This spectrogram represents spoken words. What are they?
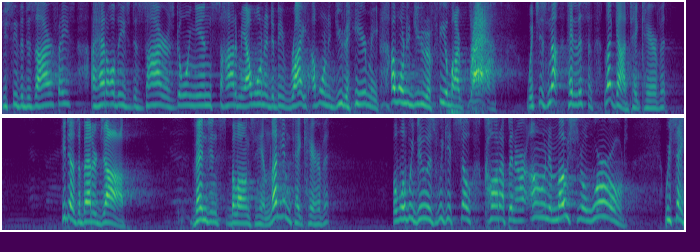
You see the desire face? I had all these desires going inside of me. I wanted to be right. I wanted you to hear me. I wanted you to feel my wrath, which is not, hey, listen, let God take care of it. He does a better job. Vengeance belongs to Him. Let Him take care of it. But what we do is we get so caught up in our own emotional world. We say,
